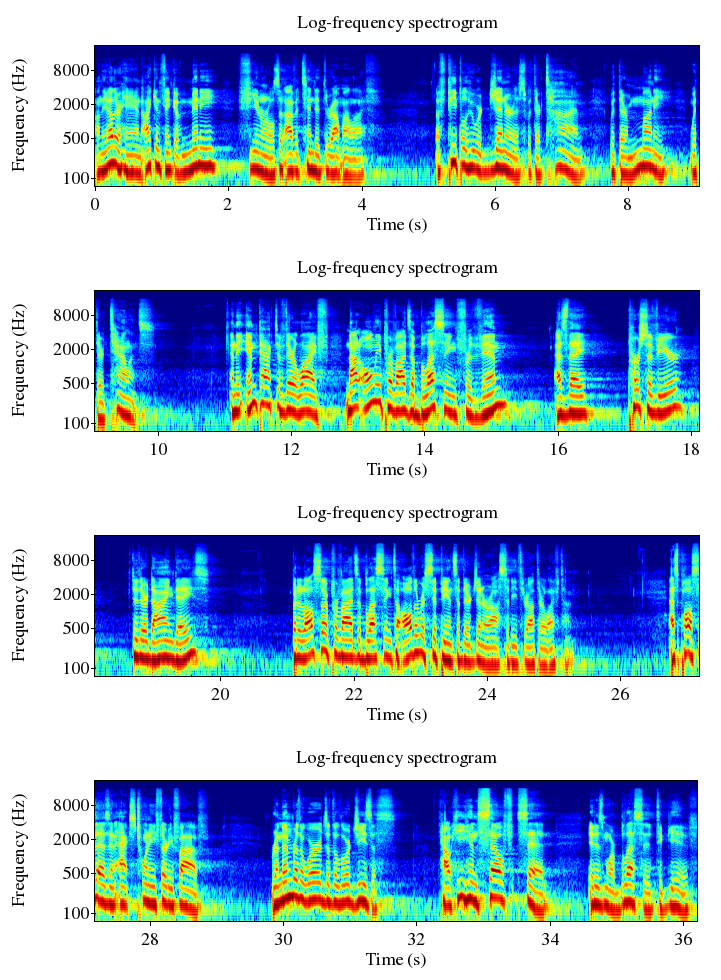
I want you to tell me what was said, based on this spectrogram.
On the other hand, I can think of many funerals that I've attended throughout my life of people who were generous with their time, with their money, with their talents. And the impact of their life not only provides a blessing for them as they persevere through their dying days, but it also provides a blessing to all the recipients of their generosity throughout their lifetime. As Paul says in Acts 20 35, Remember the words of the Lord Jesus, how he himself said, It is more blessed to give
